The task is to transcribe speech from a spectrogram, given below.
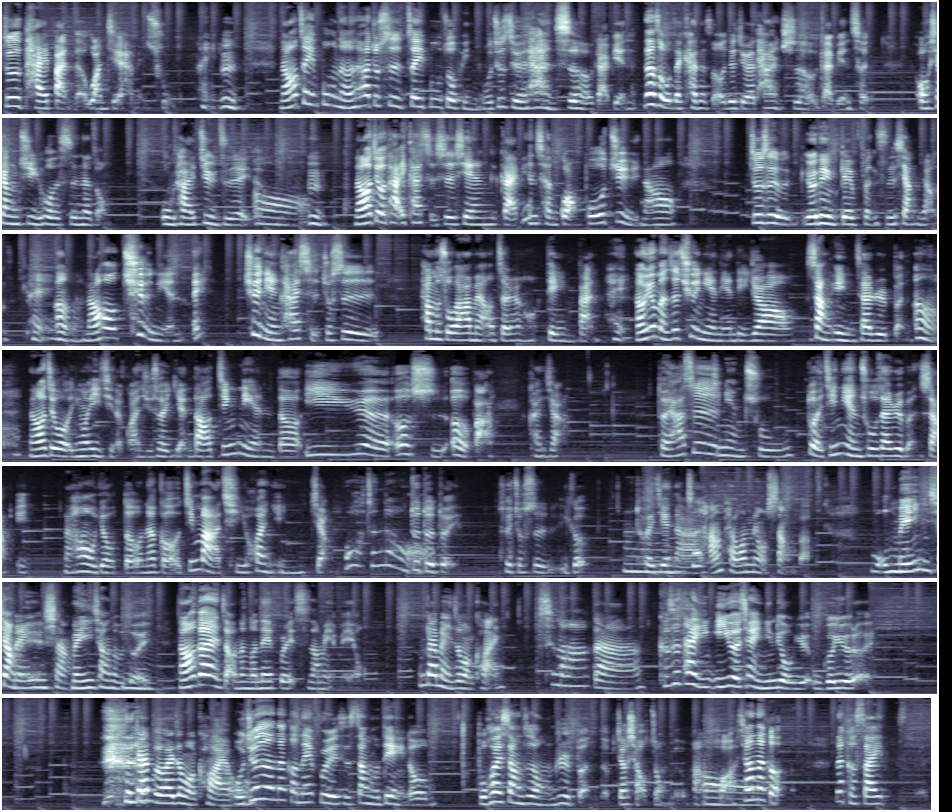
就是台版的完结还没出，嘿，嗯，然后这一部呢，它就是这一部作品，我就觉得它很适合改编，那时候我在看的时候就觉得它很适合改编成。偶像剧或者是那种舞台剧之类的，哦，嗯，然后就他一开始是先改编成广播剧，然后就是有点给粉丝像这样子，嘿。嗯，然后去年，哎、欸，去年开始就是他们说他们要真人电影版，嘿，然后原本是去年年底就要上映在日本，嗯，然后结果因为疫情的关系，所以延到今年的一月二十二吧，看一下，对，它是今年初，对，今年初在日本上映，然后有得那个金马奇幻影奖。哦，真的哦。对对对，所以就是一个推荐大家。这好像台湾没有上吧？我没印象，没印象，没印象，对不对？然后刚才找那个 Netflix 上面也没有，应该没这么快，是吗？对啊。可是它已经一月，现在已经六月，五个月了，哎。应该不会这么快哦。我觉得那个 Netflix 上的电影都不会上这种日本的比较小众的漫画，哦、像那个那个塞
